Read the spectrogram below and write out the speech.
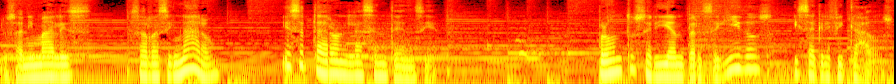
Los animales se resignaron y aceptaron la sentencia pronto serían perseguidos y sacrificados,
